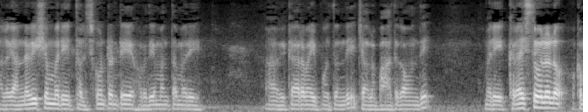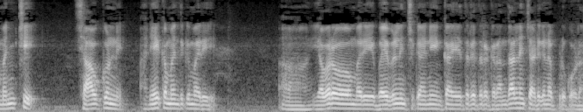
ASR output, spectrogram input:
అలాగే అన్న విషయం మరి తలుచుకుంటుంటే హృదయం అంతా మరి వికారం అయిపోతుంది చాలా బాధగా ఉంది. మరి క్రైస్తవులలో ఒక మంచి సేవకుణ్ణి అనేక మందికి మరి ఎవరో మరి బైబిల్ నుంచి కానీ ఇంకా ఇతర ఇతర గ్రంథాల నుంచి అడిగినప్పుడు కూడా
